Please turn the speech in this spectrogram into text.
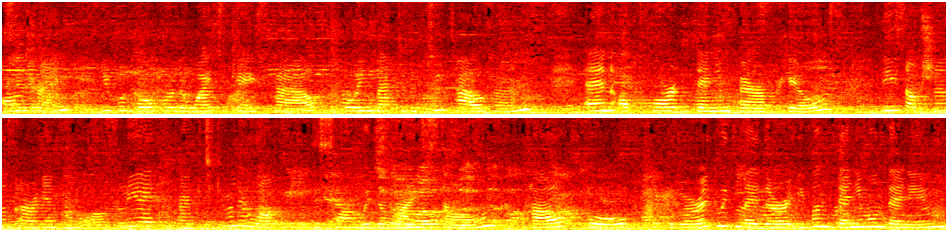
on trend, you could go Y2K style, going back to the 2000s and opt for denim pair of heels. These options are again from L'Occitane. I particularly love this one with the rhinestone. How cool! You could wear it with leather, even denim on denim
